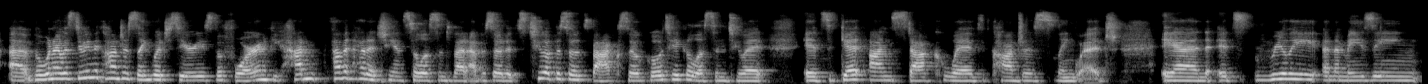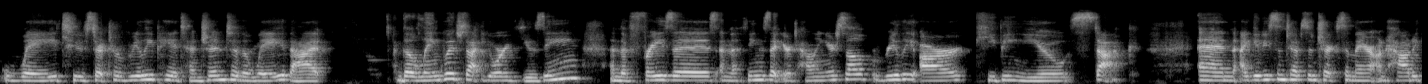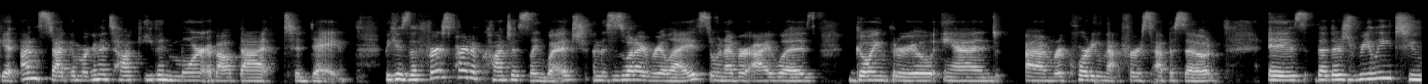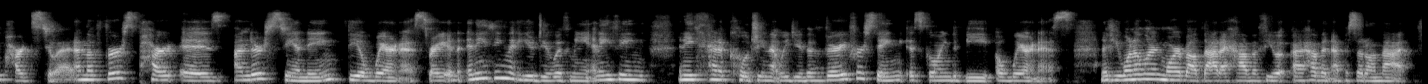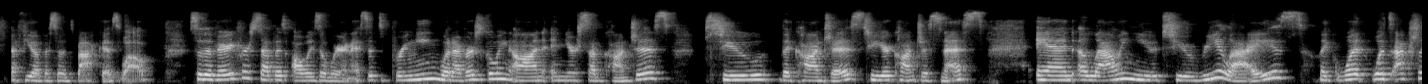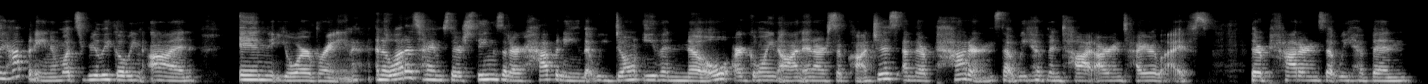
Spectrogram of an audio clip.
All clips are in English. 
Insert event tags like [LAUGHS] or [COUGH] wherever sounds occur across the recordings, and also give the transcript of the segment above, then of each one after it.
Uh, but when I was doing the conscious language series before, and if you hadn't haven't had a chance to listen to that episode, it's two episodes back. So go take a listen to it. It's Get Unstuck with Conscious Language. And it's really an amazing way to start to really pay attention to the way that the language that you're using and the phrases and the things that you're telling yourself really are keeping you stuck. And I give you some tips and tricks in there on how to get unstuck. And we're going to talk even more about that today. Because the first part of conscious language, and this is what I realized whenever I was going through and um, recording that first episode, is that there's really two parts to it. And the first part is understanding the awareness, right? And anything that you do with me, anything, any kind of coaching that we do, the very first thing is going to be awareness. And if you want to learn more about that, I have a few, I have an episode on that a few episodes back as well. So the very first step is always awareness. It's bringing whatever's going on in your subconscious to the conscious, to your consciousness and allowing you to realize like what what's actually happening and what's really going on in your brain. And a lot of times there's things that are happening that we don't even know are going on in our subconscious and they're patterns that we have been taught our entire lives. They're patterns that we have been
